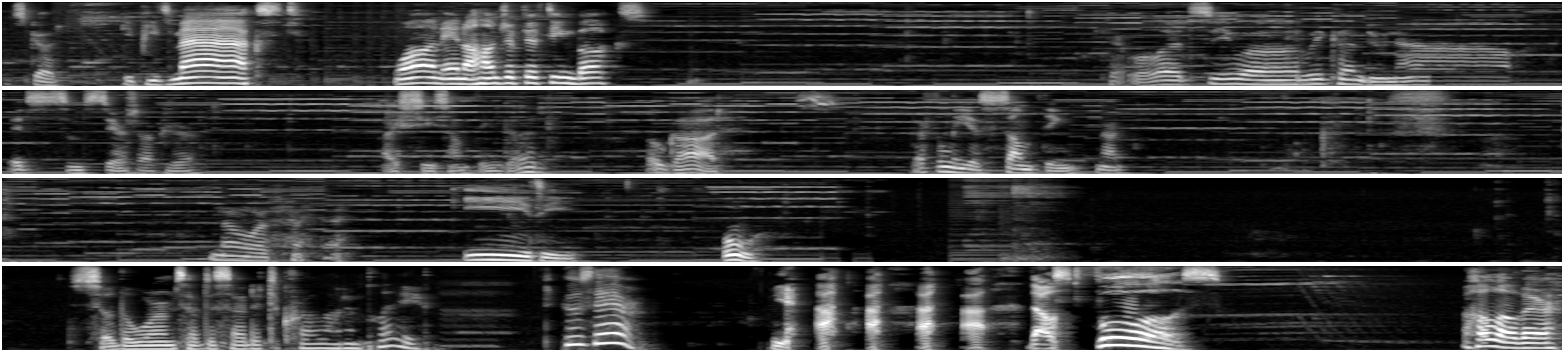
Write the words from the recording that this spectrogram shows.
That's good. DP's maxed. One and 115 bucks. Okay, well let's see what we can do now. It's some stairs up here. I see something good. Oh god. Definitely is something, not No. Easy. Ooh. So the worms have decided to crawl out and play. Who's there? Yeah, ah, ah, ah, ah. Those fools! Hello there.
